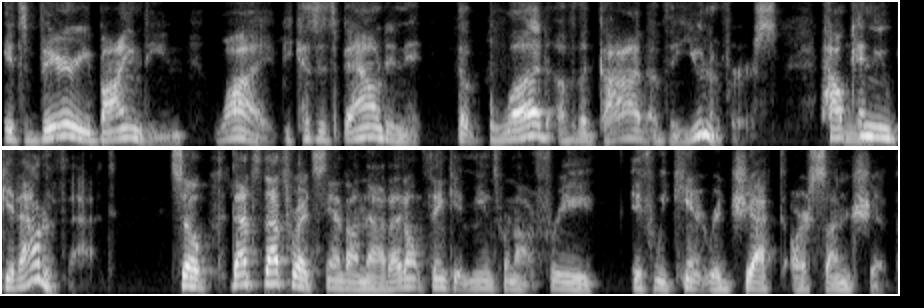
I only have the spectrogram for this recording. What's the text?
It's very binding. Why? Because it's bound in it, the blood of the God of the universe. How mm. can you get out of that? So that's, that's where I'd stand on that. I don't think it means we're not free if we can't reject our sonship.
